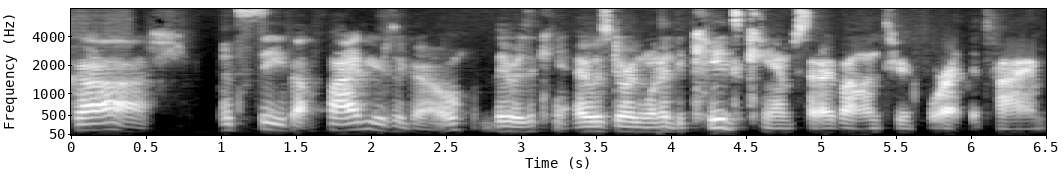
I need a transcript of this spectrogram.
gosh let's see about five years ago there was a camp it was during one of the kids camps that i volunteered for at the time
